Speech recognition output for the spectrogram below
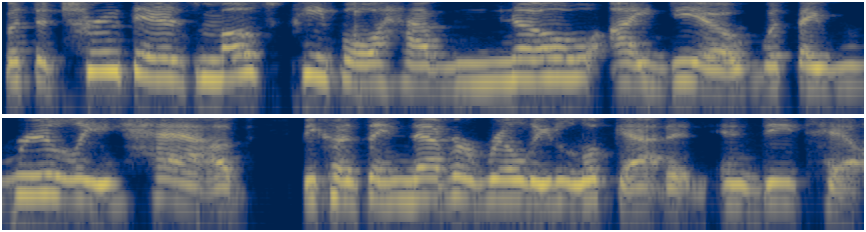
But the truth is, most people have no idea what they really have because they never really look at it in detail.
